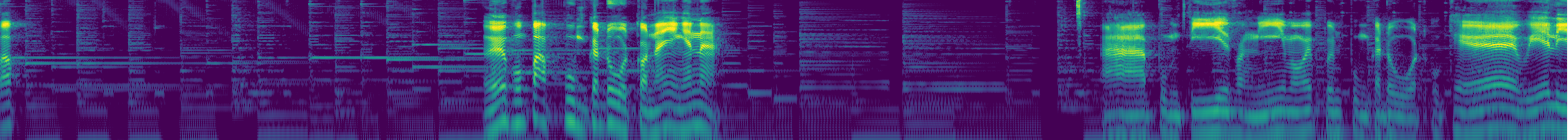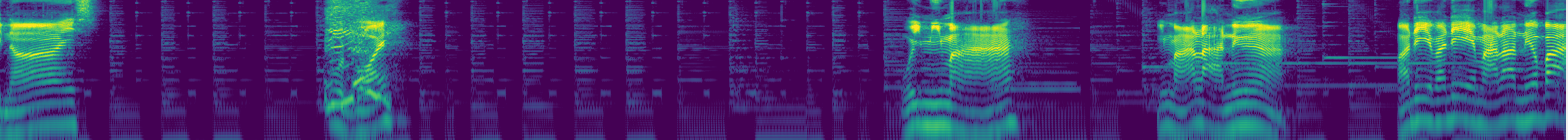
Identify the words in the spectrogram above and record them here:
ปั๊บเออผมปรับปุ่มกระโดดก่อนนะอย่างนั้นน่ะ อ่าปุ่มตีฝั่งนี้มาไว้เป็นปุ่มกระโดด โอเค very nice good boy อุ้ยมีหมา มีหมาหล่าเนื้อ มาดิ มาดิหมาล่าเนื้อบ้า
